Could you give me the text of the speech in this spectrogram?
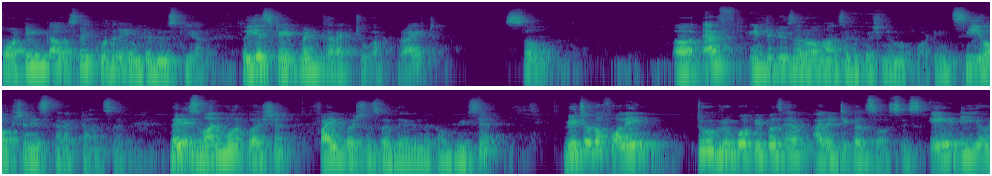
14 का उसने खुद ने इंट्रोड्यूस किया तो ये स्टेटमेंट करेक्ट हुआ right so F introduced the wrong answer to question number 14. C option is correct answer. There is one more question. Five questions were there in the complete set. Which of the following two group of peoples have identical sources A D O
